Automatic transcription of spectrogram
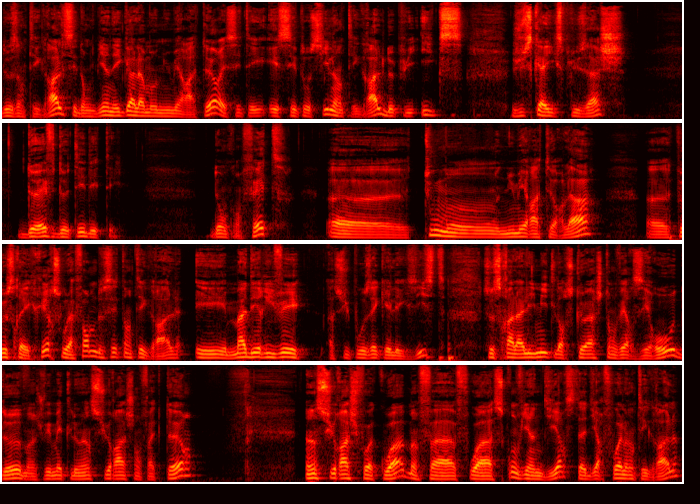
deux intégrales. C'est donc bien égal à mon numérateur et c'est aussi l'intégrale depuis x jusqu'à x plus h de f de t dt. Donc en fait, euh, tout mon numérateur là euh, peut se réécrire sous la forme de cette intégrale. Et ma dérivée, à supposer qu'elle existe, ce sera la limite lorsque h tend vers 0 de, ben, je vais mettre le 1 sur h en facteur. 1 sur h fois quoi? Ben, Fois ce qu'on vient de dire, c'est-à-dire fois l'intégrale.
